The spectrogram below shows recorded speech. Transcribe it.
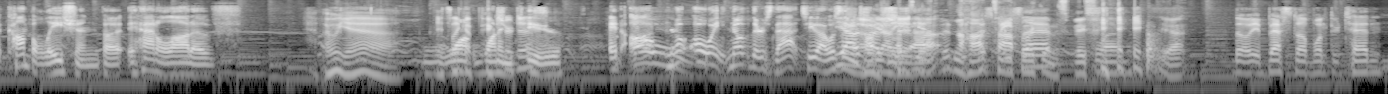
a compilation, but it had a lot of oh yeah. It's one, like a one picture and disc? two. And oh no! Oh wait, no. There's that too. I wasn't Yeah, I even talking about yeah, to about say, that. the, the- the hot Space topic Lab? and Space Lab. yeah. the best of one through ten.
